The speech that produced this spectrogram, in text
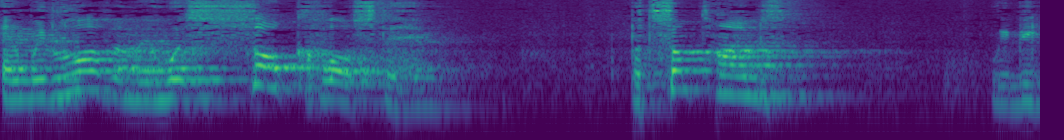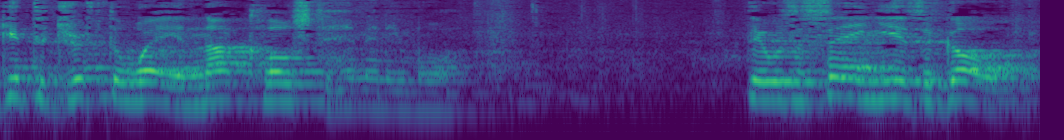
and we love him and we're so close to him. But sometimes we begin to drift away and not close to him anymore. There was a saying years ago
